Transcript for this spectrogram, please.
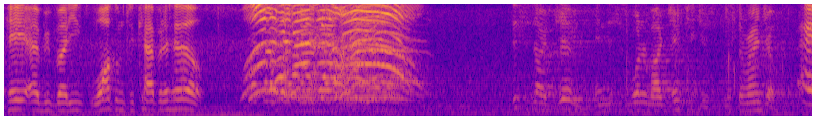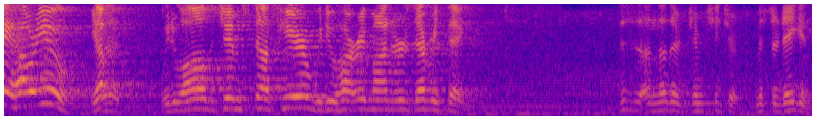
Hey everybody, welcome to Capitol Hill. Welcome to Capitol Hill! This is our gym, and this is one of our gym teachers, Mr. Ranjo. Hey, how are you? Yep. Good. We do all the gym stuff here. We do heart rate monitors, everything. This is another gym teacher, Mr. Dagan.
